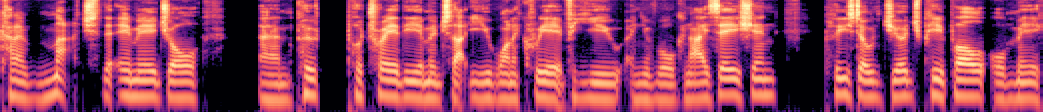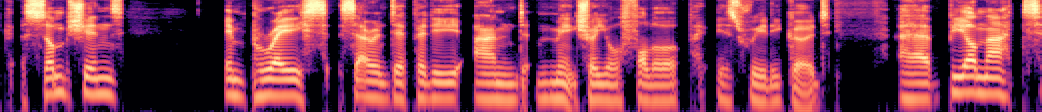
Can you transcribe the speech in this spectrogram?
kind of match the image or um, portray the image that you want to create for you and your organization. Please don't judge people or make assumptions. Embrace serendipity and make sure your follow up is really good. Uh, beyond that,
